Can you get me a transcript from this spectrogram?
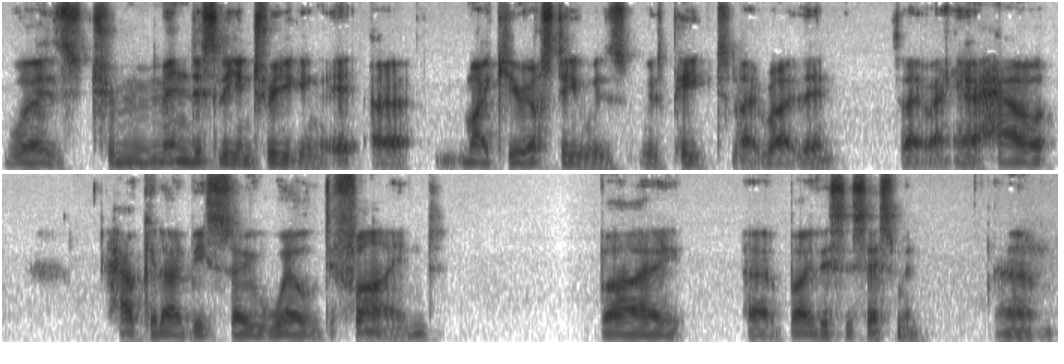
was tremendously intriguing. It, uh, my curiosity was was piqued like right then. So like, you know, how how could I be so well defined by uh, by this assessment? Um,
